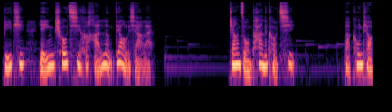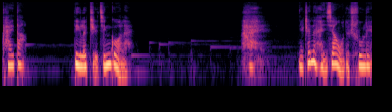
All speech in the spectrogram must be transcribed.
鼻涕也因抽泣和寒冷掉了下来。张总叹了口气，把空调开大，递了纸巾过来。唉，你真的很像我的初恋，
